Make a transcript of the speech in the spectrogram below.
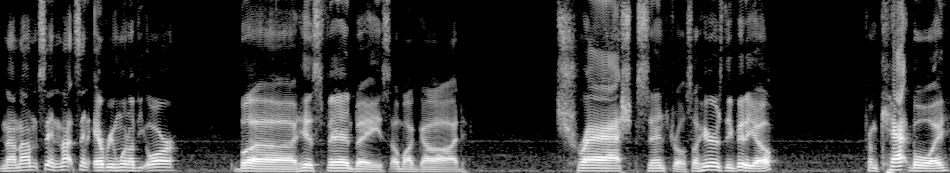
Now, I'm saying not saying every one of you are, but his fan base. Oh my god, trash central. So here's the video from Catboy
